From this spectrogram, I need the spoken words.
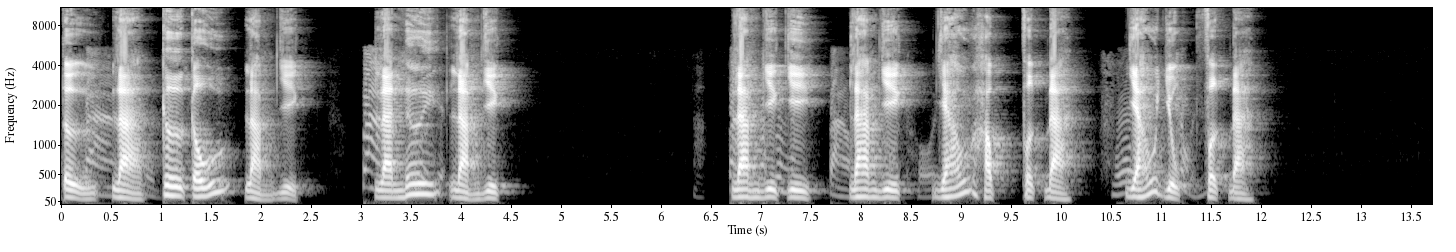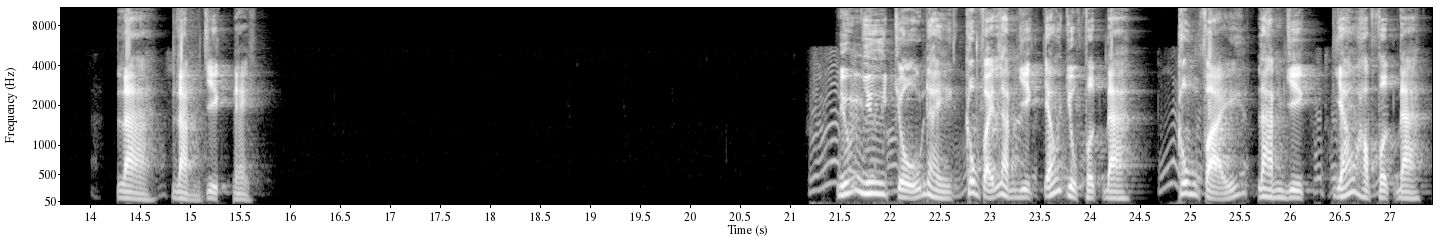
Tự là cơ cấu làm việc, là nơi làm việc. Làm việc gì? Làm việc giáo học Phật Đà, giáo dục Phật Đà. Là làm việc này. Nếu như chỗ này không phải làm việc giáo dục Phật Đà, không phải làm việc giáo học Phật Đà,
